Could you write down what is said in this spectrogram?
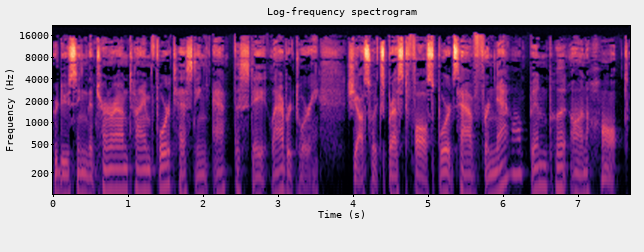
reducing the turnaround time for testing at the state laboratory. She also expressed fall sports have for now been put on halt.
